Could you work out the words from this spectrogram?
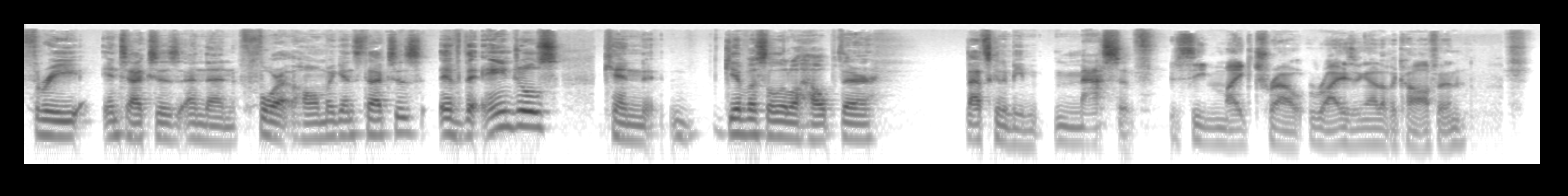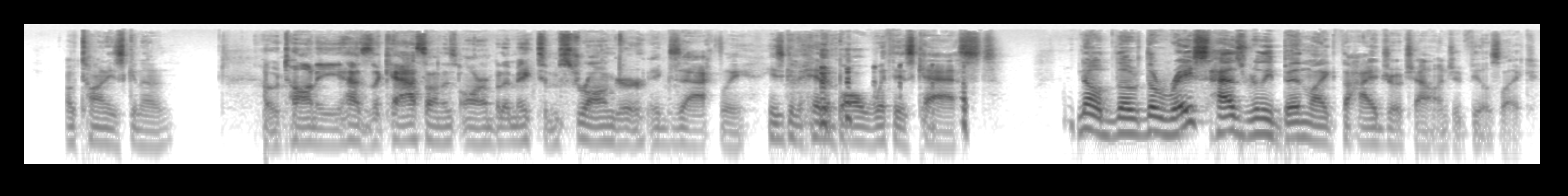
three in Texas and then four at home against Texas. If the Angels can give us a little help there, that's going to be massive. You see Mike Trout rising out of the coffin. Ohtani's gonna Ohtani has the cast on his arm, but it makes him stronger. Exactly. He's gonna hit a ball with his cast. No, the the race has really been like the hydro challenge. It feels like,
